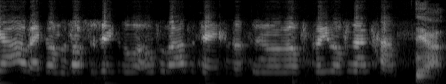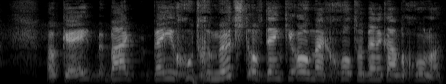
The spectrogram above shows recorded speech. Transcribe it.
Ja, wij komen vast en zeker nog wel open water tegen. Dat kunnen we wel, kun je wel vanuit gaan. Ja, oké. Maar ben je goed gemutst of denk je, oh mijn god, waar ben ik aan begonnen?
